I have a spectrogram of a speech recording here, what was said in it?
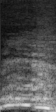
Yeah.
